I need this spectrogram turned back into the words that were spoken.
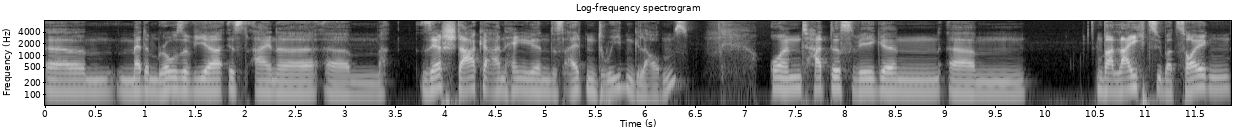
ähm, Madame Rosevear ist eine ähm, sehr starke Anhängerin des alten Druidenglaubens und hat deswegen ähm, war leicht zu überzeugen,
